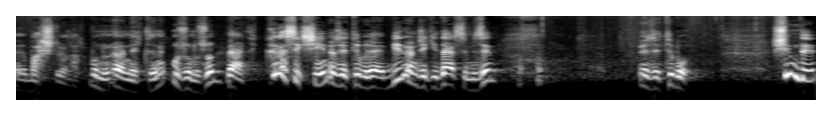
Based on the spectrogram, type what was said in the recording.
başlıyorlar. Bunun örneklerini uzun uzun verdik. Klasik şeyin özeti bu. Bir önceki dersimizin özeti bu. Şimdi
